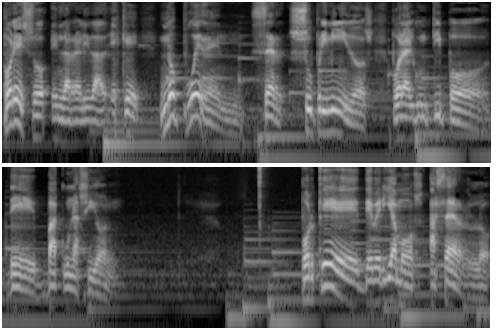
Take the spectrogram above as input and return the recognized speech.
Por eso, en la realidad, es que no pueden ser suprimidos por algún tipo de vacunación. ¿Por qué deberíamos hacerlo?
